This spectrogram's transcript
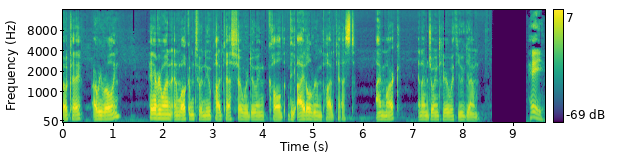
Okay, are we rolling? Hey everyone, and welcome to a new podcast show we're doing called the Idol Room Podcast. I'm Mark, and I'm joined here with Yugyeom, Hey,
